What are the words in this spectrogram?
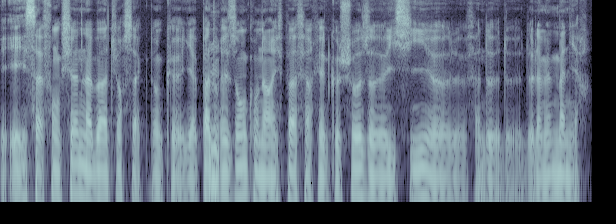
Et, et, ça fonctionne là-bas à Tursac, donc il euh, n'y a pas de mmh. raison qu'on n'arrive pas à faire quelque chose euh, ici de, de, de la même manière.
